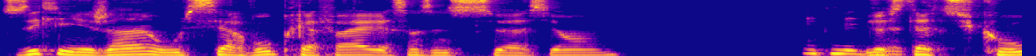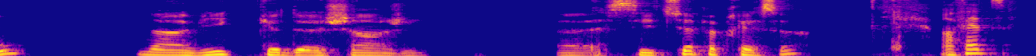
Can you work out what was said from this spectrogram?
Tu dis que les gens ou le cerveau préfèrent dans une situation, le statu quo dans la vie que de changer. Euh, C'est-tu à peu près ça? En fait,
